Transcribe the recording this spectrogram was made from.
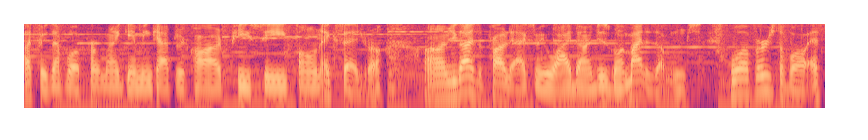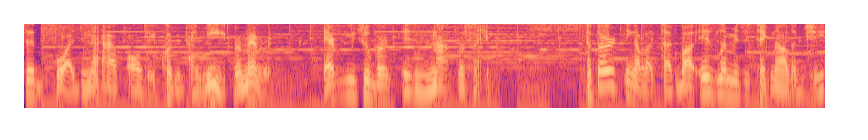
Like for example, a permanent gaming capture card, PC, phone, etc. Um, you guys are probably asking me why don't just go and buy these items. Well, first of all, as I said before, I do not have all the equipment I need. Remember, every YouTuber is not the same. The third thing I would like to talk about is limited technology.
